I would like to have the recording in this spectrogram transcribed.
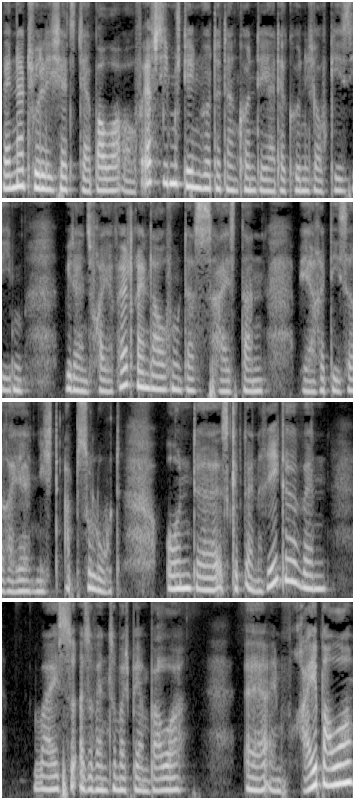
wenn natürlich jetzt der Bauer auf F7 stehen würde, dann könnte ja der König auf G7 wieder ins freie Feld reinlaufen. Das heißt, dann wäre diese Reihe nicht absolut. Und äh, es gibt eine Regel, wenn weiß, also wenn zum Beispiel ein Bauer, äh, ein Freibauer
